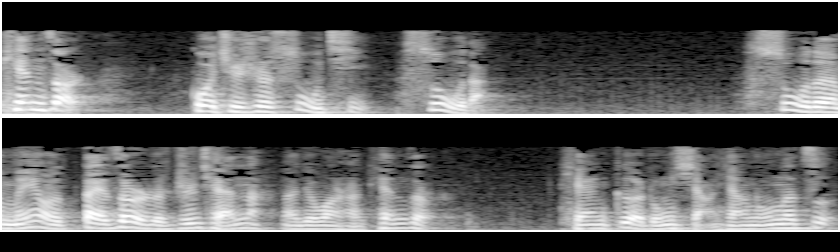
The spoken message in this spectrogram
添字儿，过去是素气，素的，素的没有带字儿的值钱呢，那就往上添字儿。添各种想象中的字，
